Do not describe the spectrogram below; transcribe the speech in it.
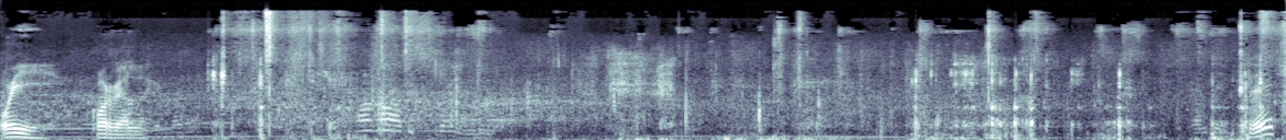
oi, korvi alla. veits.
